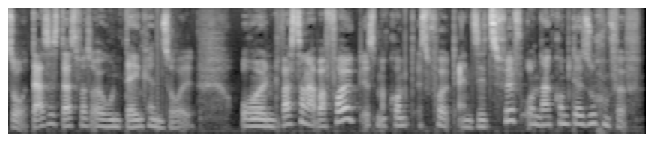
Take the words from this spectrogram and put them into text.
So, das ist das, was euer Hund denken soll. Und was dann aber folgt, ist, man kommt, es folgt ein Sitzpfiff und dann kommt der Suchenpfiff.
